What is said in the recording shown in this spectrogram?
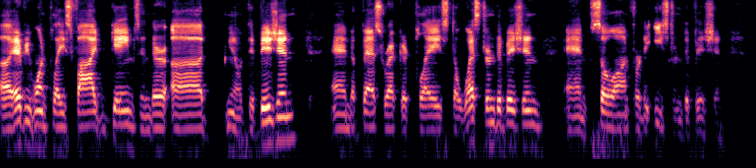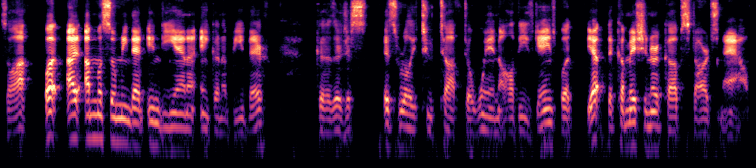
uh, everyone plays five games in their uh, you know division, and the best record plays the Western Division and so on for the Eastern Division. So, I, but I, I'm assuming that Indiana ain't gonna be there because they're just it's really too tough to win all these games. But yep, the Commissioner Cup starts now.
